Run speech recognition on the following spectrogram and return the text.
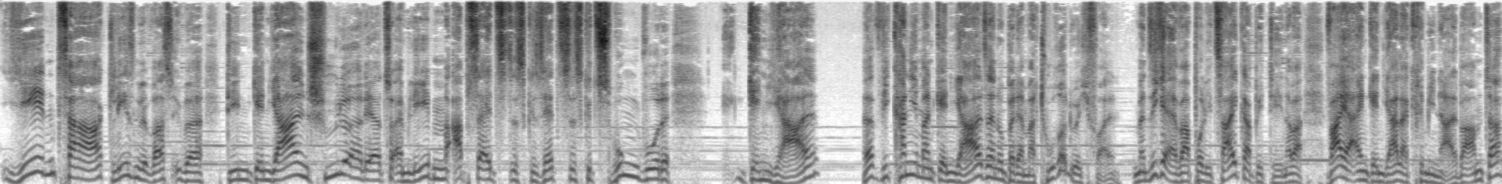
jeden Tag lesen wir was über den genialen Schüler, der zu einem Leben abseits des Gesetzes gezwungen wurde. Genial? Wie kann jemand genial sein und bei der Matura durchfallen? Ich meine, sicher, er war Polizeikapitän, aber war er ein genialer Kriminalbeamter?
